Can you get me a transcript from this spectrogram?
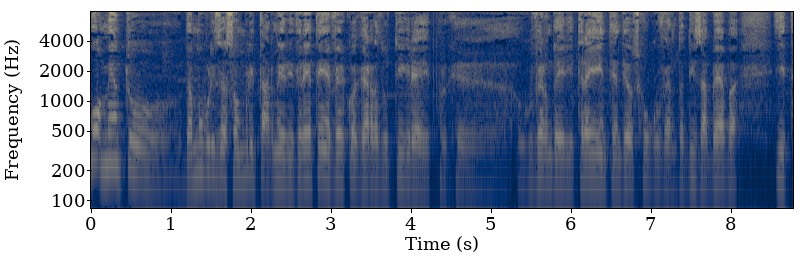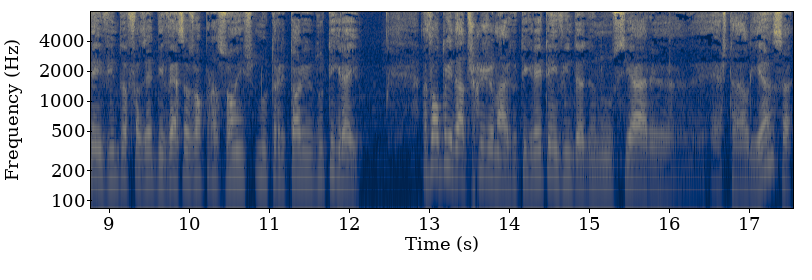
O aumento da mobilização militar na Eritreia tem a ver com a guerra do Tigre, porque o governo da Eritreia entendeu-se com o governo da Addis Abeba e tem vindo a fazer diversas operações no território do Tigre. As autoridades regionais do Tigre têm vindo a denunciar eh, esta aliança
